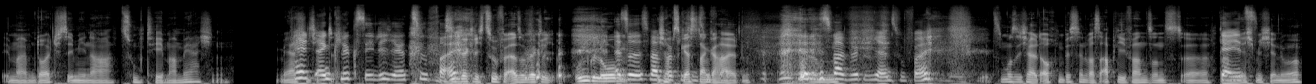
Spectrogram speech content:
in meinem Deutschseminar zum Thema Märchen. Märchen Welch ein glückseliger Das ist Zufall. wirklich Zufall, also wirklich ungelogen. Also es war ich habe es gestern Zufall. gehalten. Es war wirklich ein Zufall. Jetzt muss ich halt auch ein bisschen was abliefern, sonst äh, jetzt- ich mich hier nur.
